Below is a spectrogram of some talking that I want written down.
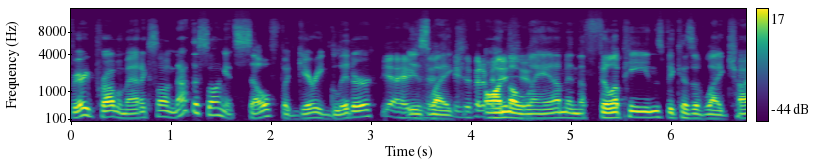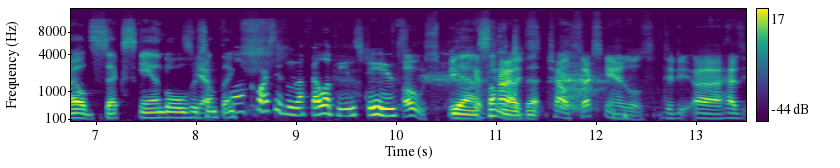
very problematic song. Not the song itself, but Gary Glitter Yeah, is a- like he's a bit of on the issue. lam in the Philippines because of like child sex scandals or Yeah. something. Well, of course he's in the Philippines. Jeez. Oh, speaking Yeah, of child like child sex scandals, did you uh has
